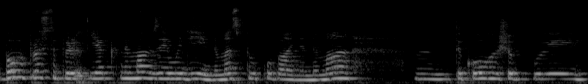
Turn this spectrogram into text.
Або ви просто як нема взаємодії, нема спілкування, нема м, такого, щоб ви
